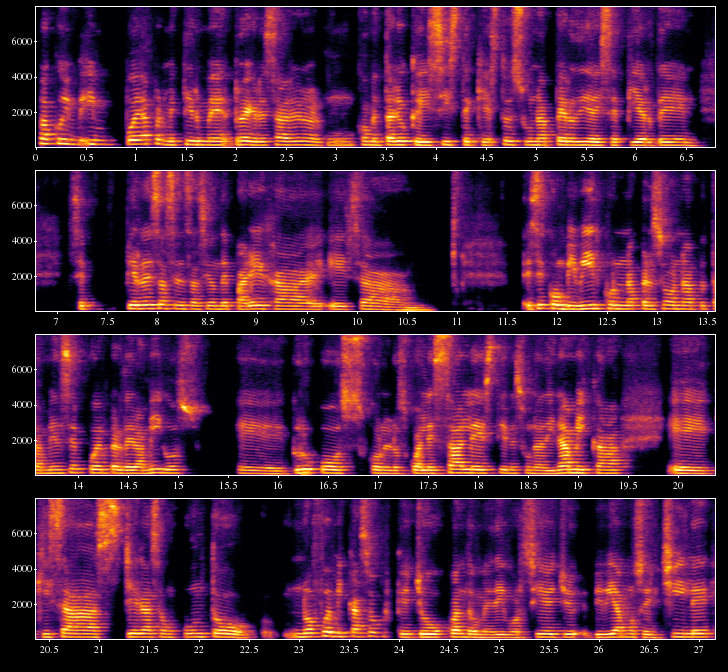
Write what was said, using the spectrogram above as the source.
Paco, y, voy a permitirme regresar en algún comentario que hiciste, que esto es una pérdida y se pierde, se pierde esa sensación de pareja, esa, ese convivir con una persona, pero también se pueden perder amigos, eh, grupos con los cuales sales, tienes una dinámica, eh, quizás llegas a un punto, no fue mi caso porque yo cuando me divorcié vivíamos en Chile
